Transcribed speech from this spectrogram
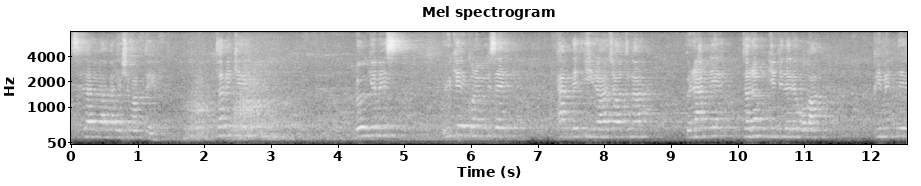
sizlerle beraber yaşamaktayım. Tabii ki bölgemiz ülke ekonomimize hem de ihracatına önemli tarım girdileri olan kıymetli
